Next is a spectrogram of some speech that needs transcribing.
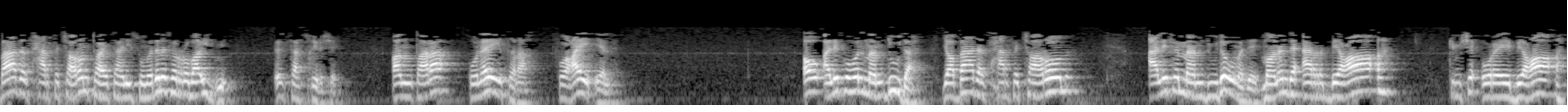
بعد از حرف چهارم تای تعنیس اومده مثل ربایی تسخیرشه. قنطره قنیطره فعیل. او الفه الممدوده. یا بعد از حرف چهارم الف ممدوده اومده مانند اربعاء که میشه اربعاء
